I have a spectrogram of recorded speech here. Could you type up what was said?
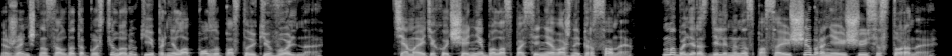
Женщина-солдат опустила руки и приняла позу по стойке вольно. Тема этих учений была спасение важной персоны. Мы были разделены на спасающие и обороняющуюся стороны.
